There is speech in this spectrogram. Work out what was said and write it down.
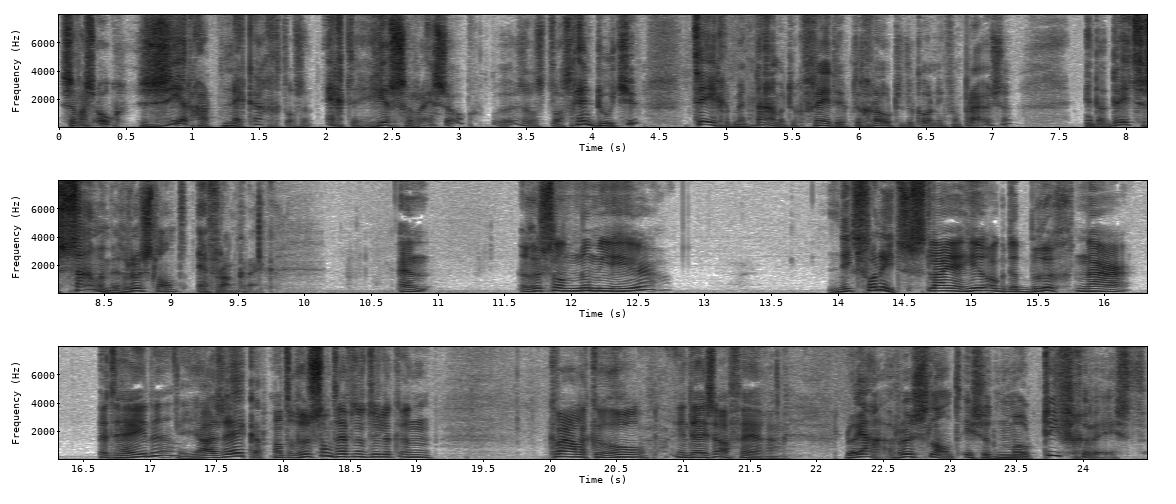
ze was ook zeer hardnekkig. Het was een echte heerseres ook. Het was geen doetje. Tegen met name natuurlijk Frederik de Grote, de koning van Pruisen. En dat deed ze samen met Rusland en Frankrijk. En Rusland noem je hier niet voor niets. Sla je hier ook de brug naar het heden? Jazeker. Want Rusland heeft natuurlijk een kwalijke rol in deze affaire. Nou ja, Rusland is het motief geweest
